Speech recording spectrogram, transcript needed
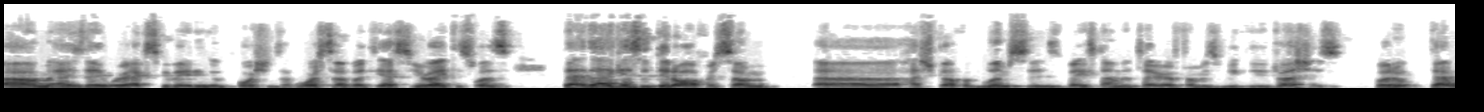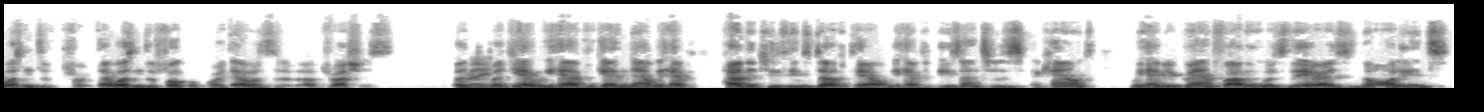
um, as they were excavating new portions of Warsaw. But yes, you're right. This was that, that I guess it did offer some uh, hashkafa glimpses based on the Torah from his weekly drushes, but it, that wasn't the that wasn't the focal point. That was of drushes. But right. but yeah, we have again now we have how the two things dovetail. We have the presenter's account. We have your grandfather who was there as in the audience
